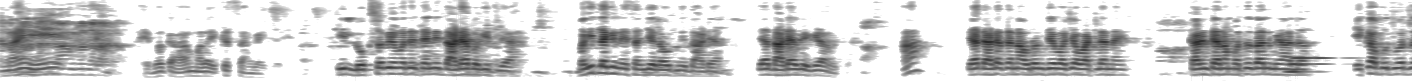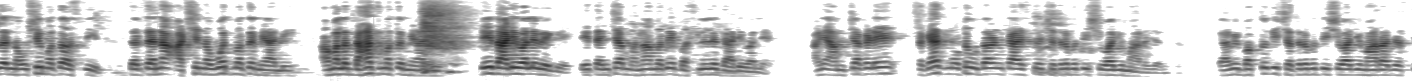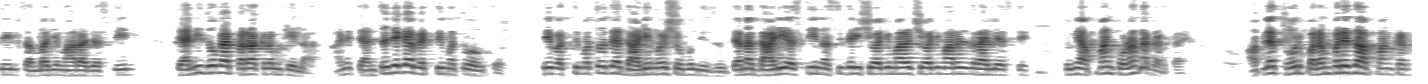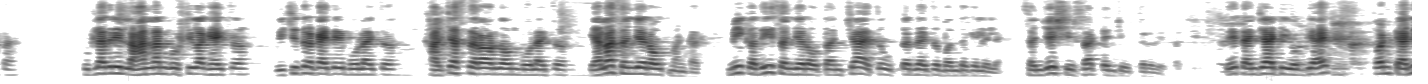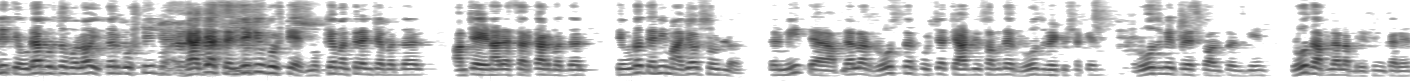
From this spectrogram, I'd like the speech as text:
नाही. विरोधकांना हे बघा मला एकच सांगायचं आहे की लोकसभेमध्ये त्यांनी दाड्या बघितल्या. बघितल्या की नाही संजय राऊतने दाड्या? त्या दाड्या वेगळ्या होत्या. हा? त्या दाड्या त्यांना औरंगजेबाच्या वाटल्या नाही कारण त्यांना मतदान मिळालं. एका बुथवर जर नऊशे मतं असतील तर त्यांना आठशे नव्वद मतं मिळाली आम्हाला दहाच मतं मिळाली. ते दाढीवाले वेगळे ते त्यांच्या मनामध्ये बसलेले दाढीवाले आहेत. आणि आमच्याकडे सगळ्यात मोठं उदाहरण काय असतं? छत्रपती शिवाजी महाराजांचं. ते आम्ही बघतो की छत्रपती शिवाजी महाराज असतील संभाजी महाराज असतील त्यांनी जो काय पराक्रम केला आणि त्यांचं जे काय व्यक्तिमत्व होतं ते व्यक्तिमत्व त्या दाढीमुळे शोभून दिसत त्यांना दाढी असती नसती तरी शिवाजी महाराज शिवाजी महाराज राहिले असते. तुम्ही अपमान कोणाचा करताय? आपल्या थोर परंपरेचा अपमान करताय. कुठल्या तरी लहान लहान गोष्टीला घ्यायचं विचित्र काहीतरी बोलायचं खालच्या स्तरावर जाऊन बोलायचं याला संजय राऊत म्हणतात. मी कधीही संजय राऊतांच्या याचं उत्तर द्यायचं बंद केलेलं आहे. संजय शिरसाट त्यांची उत्तरं देतात. ते त्यांच्यासाठी योग्य आहेत पण त्यांनी तेवढ्यापुरतं बोलावं. इतर गोष्टी ह्या ज्या सेन्सिटिव्ह गोष्टी आहेत मुख्यमंत्र्यांच्या बद्दल आमच्या येणाऱ्या सरकारबद्दल तेवढं त्यांनी माझ्यावर सोडलं तर मी त्या आपल्याला रोज तर पुढच्या चार दिवसामध्ये रोज भेटू शकेन. रोज मी प्रेस कॉन्फरन्स घेईन. रोज आपल्याला ब्रीफिंग करेन.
